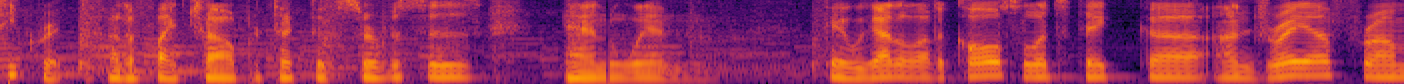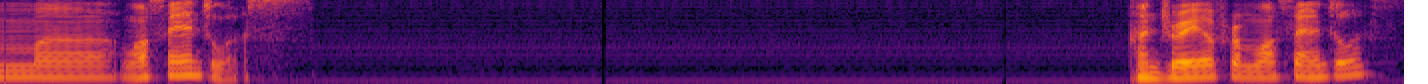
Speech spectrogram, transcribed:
Secret How to Fight Child Protective Services and Win. Okay, we got a lot of calls, so let's take uh, Andrea from uh, Los Angeles. Andrea from Los Angeles?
